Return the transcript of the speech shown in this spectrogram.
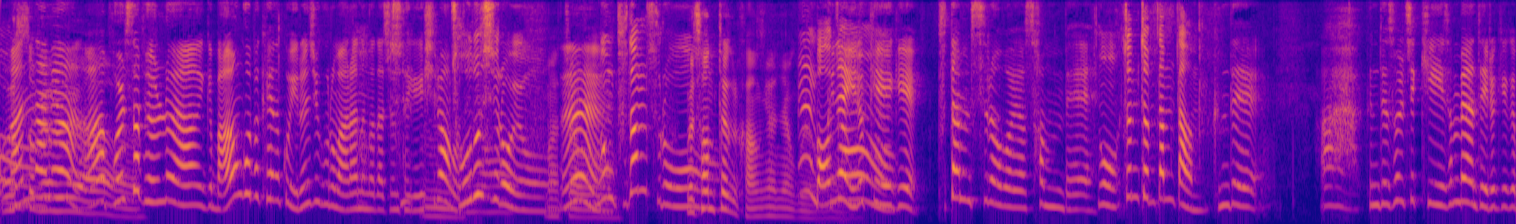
만나면 별로야. 아 벌써 별로야. 이게 마음 고백해놓고 이런 식으로 말하는 거나좀 되게 싫어하거든요. 저도 싫어요. 네. 너무 부담스러워. 왜 선택을 강요하냐고. 응, 맞아. 그냥 이렇게 얘기해. 부담스러워요 선배. 어 점점 땀땀. 근데 아, 근데 솔직히 선배한테 이렇게 그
